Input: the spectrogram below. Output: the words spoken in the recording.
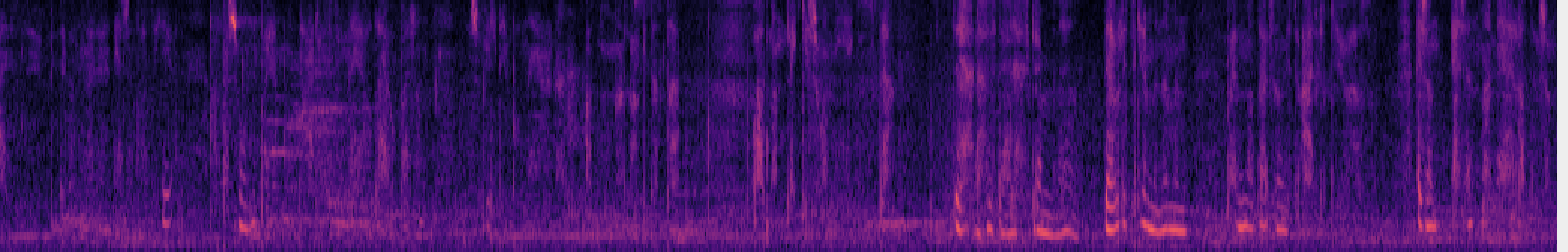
er jo super Det kan jo være Jeg skjønner at det ikke er personlig på en måte, er det også det. Og det er jo bare sånn Det er så vilt imponerende at noen har lagd dette. Og at man legger så mye i det. Det er Jeg syns det er litt skremmende. Ja. det er jo litt skremmende, men på en måte er det sånn hvis du er Jeg, sånn, jeg kjenner meg mer at det er sånn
